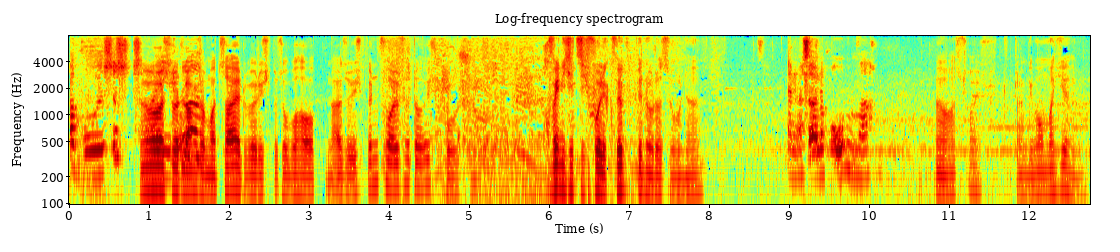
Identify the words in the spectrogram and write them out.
Obwohl, es ist Zeit, Ja, es wird oder? langsam mal Zeit, würde ich so behaupten. Also ich bin voll für durchpushen. Auch wenn ich jetzt nicht voll equipped bin oder so, ne? Kann das auch noch oben machen. Ja, hast recht. Dann gehen wir mal hier hin.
